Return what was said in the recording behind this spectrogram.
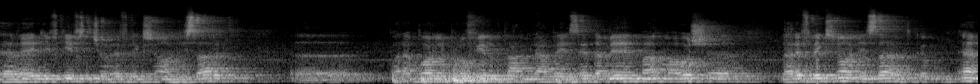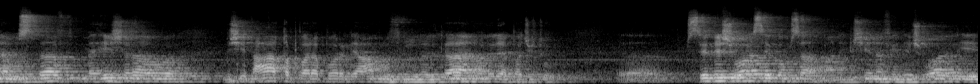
هذا كيف كيف؟ c'est toute réflexion اللي صارت par rapport ال profil نتاع الملاعبيه زاده mais ماهوش la réflexion اللي صارت أنا وال staff ماهيش راهو باش يتعاقب par rapport اللي عملوا في الكان ولا لا pas du tout c'est des choix c'est comme ça معناها مشينا في des choix اللي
